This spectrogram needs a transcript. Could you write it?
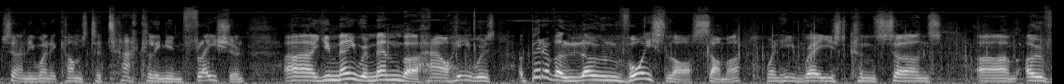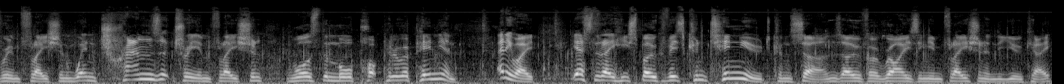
certainly when it comes to tackling inflation. Uh, you may remember how he was a bit of a lone voice last summer when he raised concerns um, over inflation when transitory inflation was the more popular opinion. Anyway, yesterday he spoke of his continued concerns over rising inflation in the UK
